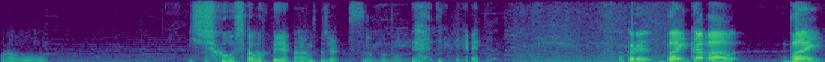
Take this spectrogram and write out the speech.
ほらお。一生しゃぶるやんあのジャックスのこと。これバイカバーバイ。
